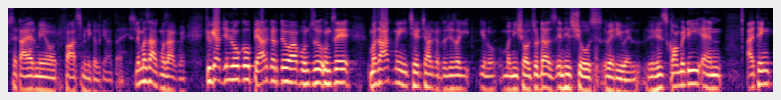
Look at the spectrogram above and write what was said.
सटायर में और फार्स में निकल के आता है। इसलिए मज़ाक मज़ाक में। क्योंकि आप जिन लोगों को प्यार करते हो आप उनसे उनसे मज़ाक में ही छेड़छाड़ करते हो जैसा कि you know Manish also does in his shows very well his comedy and I think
